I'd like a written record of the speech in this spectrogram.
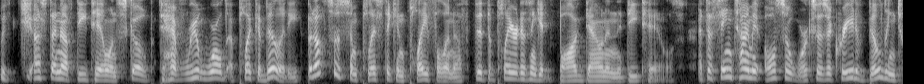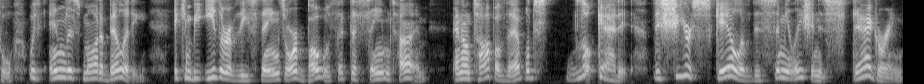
with just enough detail and scope to have real world applicability, but also simplistic and playful enough that the player doesn't get bogged down in the details. At the same time, it also works as a creative building tool with endless modability. It can be either of these things or both at the same time. And on top of that, we'll just Look at it. The sheer scale of this simulation is staggering.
